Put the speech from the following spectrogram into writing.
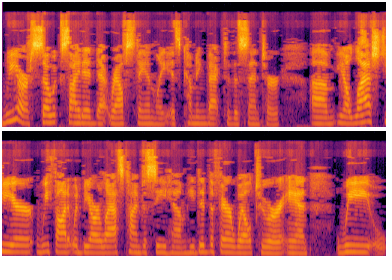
we are so excited that Ralph Stanley is coming back to the center. Um, you know, last year we thought it would be our last time to see him. He did the farewell tour, and we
